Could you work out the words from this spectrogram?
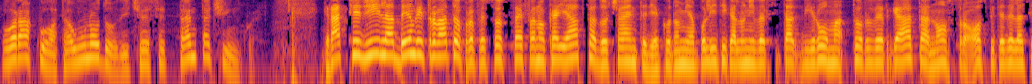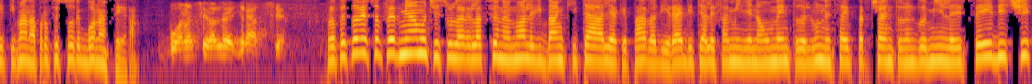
ora a quota 1,1275. Grazie Gila, ben ritrovato il professor Stefano Cagliazza, docente di economia politica all'Università di Roma Tor Vergata, nostro ospite della settimana. Professore, buonasera. Buonasera a lei, grazie. Professore, soffermiamoci sulla relazione annuale di Banca Italia che parla di redditi alle famiglie in aumento dell'1,6% nel 2016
